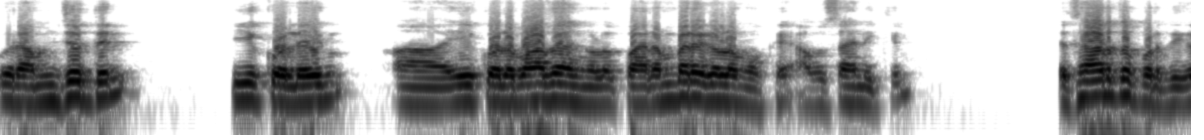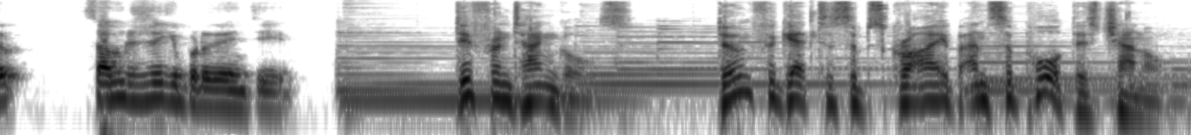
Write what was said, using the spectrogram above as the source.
ഒരു അംജത്തിൽ ഈ കൊലയും ഈ കൊലപാതകങ്ങളും പരമ്പരകളും ഒക്കെ അവസാനിക്കും യഥാർത്ഥ പ്രതികൾ സംരക്ഷിക്കപ്പെടുകയും ചെയ്യും different angles. Don't forget to subscribe and support this channel.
